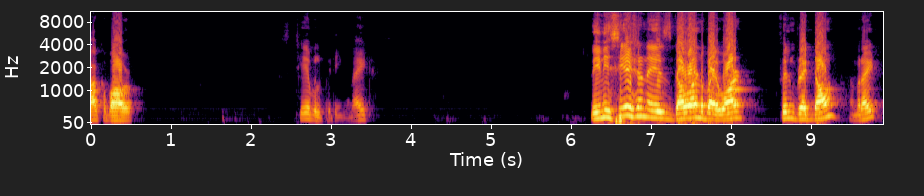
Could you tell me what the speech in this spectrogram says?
talk about stable pitting right? The initiation is governed by what film breakdown am I right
